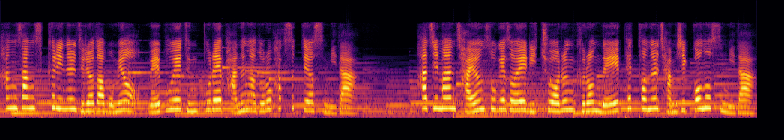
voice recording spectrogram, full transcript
항상 스크린을 들여다보며 외부의 등불에 반응하도록 학습되었습니다. 하지만 자연 속에서의 리추얼은 그런 뇌의 패턴을 잠시 꺼놓습니다.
